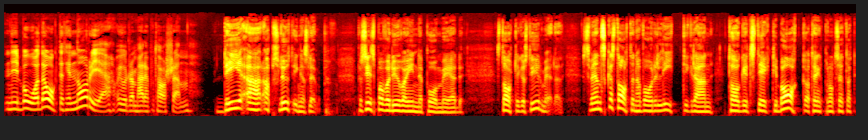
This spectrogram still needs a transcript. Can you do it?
ni båda åkte till Norge och gjorde de här reportagen. Det är absolut ingen slump. Precis på vad du var inne på med statliga styrmedel. Svenska staten har varit lite grann tagit steg tillbaka och tänkt på något sätt att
